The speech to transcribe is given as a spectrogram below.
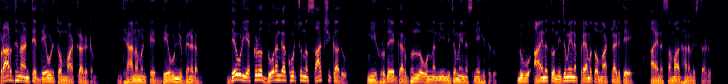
ప్రార్థన అంటే దేవుడితో మాట్లాడటం. ధ్యానమంటే దేవుణ్ణి వినడం. దేవుడు ఎక్కడో దూరంగా కూర్చున్న సాక్షి కాదు. నీ హృదయ గర్భంలో ఉన్న నీ నిజమైన స్నేహితుడు. నువ్వు ఆయనతో నిజమైన ప్రేమతో మాట్లాడితే ఆయన సమాధానమిస్తాడు.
